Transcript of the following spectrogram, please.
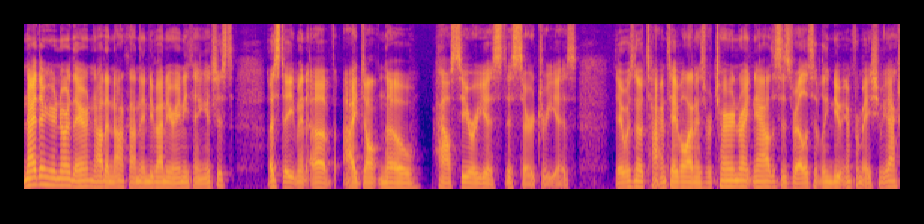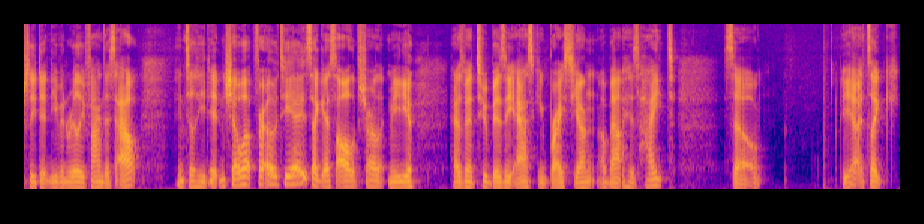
neither here nor there, not a knock on anybody or anything. It's just a statement of, I don't know how serious this surgery is. There was no timetable on his return right now. This is relatively new information. We actually didn't even really find this out until he didn't show up for OTAs. I guess all of Charlotte media has been too busy asking Bryce Young about his height. So, yeah, it's like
